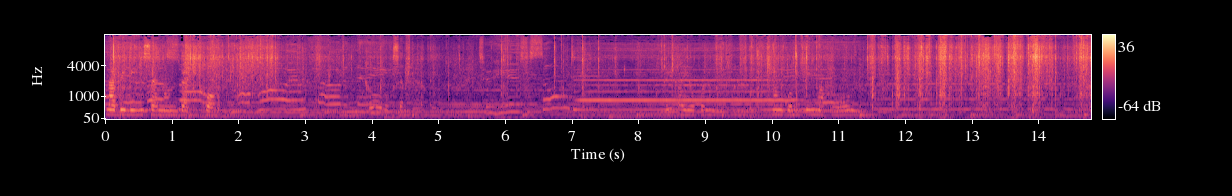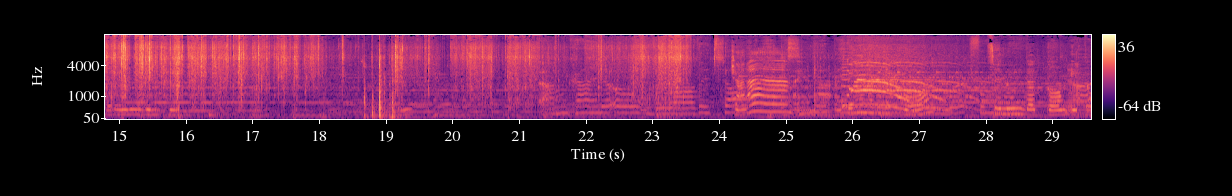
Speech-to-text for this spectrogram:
nabili sa noon.com. Go, buksan na natin. Ay, ayoko ng, ano, ng gunting mapurol. Pero yung gunting. Tiyanan! Sa noon.com. Ito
